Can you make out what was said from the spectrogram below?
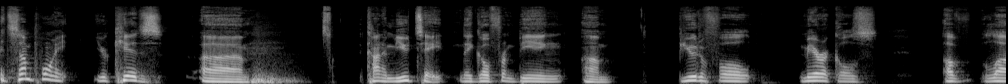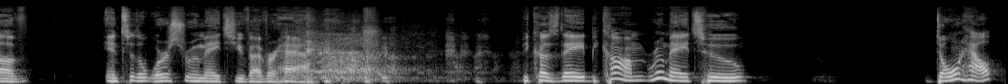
At some point, your kids um, kind of mutate. They go from being um, beautiful miracles of love into the worst roommates you've ever had. because they become roommates who don't help,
